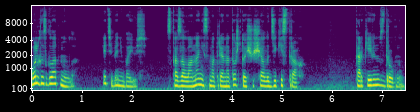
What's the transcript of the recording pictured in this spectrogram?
Ольга сглотнула. «Я тебя не боюсь», — сказала она, несмотря на то, что ощущала дикий страх. Таркевин вздрогнул.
